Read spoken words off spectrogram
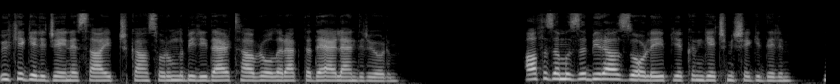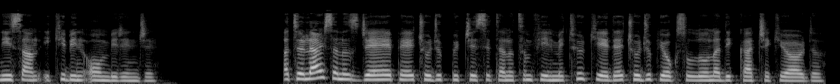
ülke geleceğine sahip çıkan sorumlu bir lider tavrı olarak da değerlendiriyorum. Hafızamızı biraz zorlayıp yakın geçmişe gidelim. Nisan 2011. Hatırlarsanız CHP çocuk bütçesi tanıtım filmi Türkiye'de çocuk yoksulluğuna dikkat çekiyordu.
